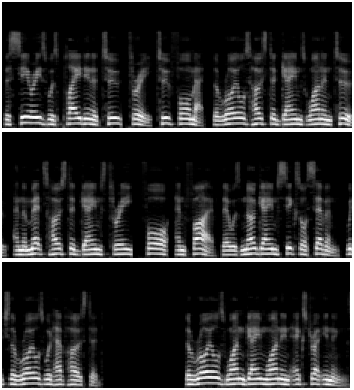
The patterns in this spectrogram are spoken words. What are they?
The series was played in a 2-3-2 format. The Royals hosted games 1 and 2, and the Mets hosted games 3, 4, and 5. There was no game 6 or 7, which the Royals would have hosted. The Royals won Game 1 in extra innings.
